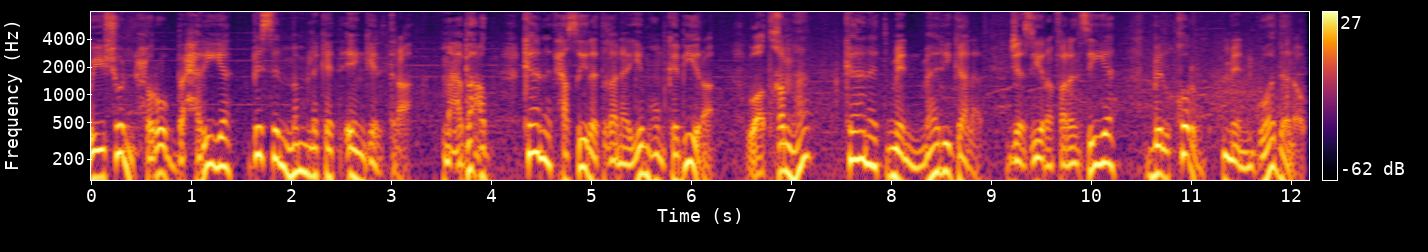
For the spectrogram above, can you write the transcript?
ويشن حروب بحرية باسم مملكة إنجلترا. مع بعض كانت حصيلة غنايمهم كبيرة وأضخمها كانت من ماري جالا جزيرة فرنسية بالقرب من غوادالوب.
